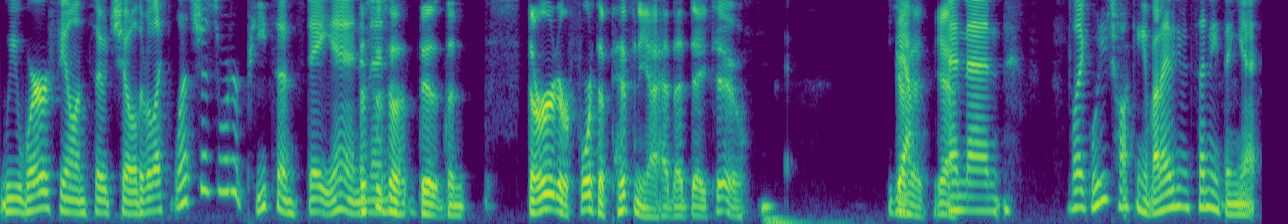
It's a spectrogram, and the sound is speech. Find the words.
we were feeling so chill. They were like, "Let's just order pizza and stay in." This and was a the the third or fourth epiphany I had that day too. Go yeah, ahead. Yeah, and then like, what are you talking about? I haven't even said anything yet.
